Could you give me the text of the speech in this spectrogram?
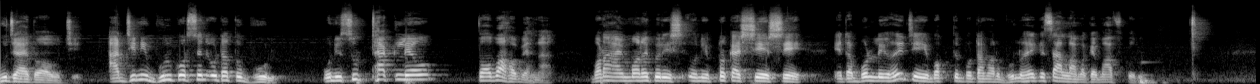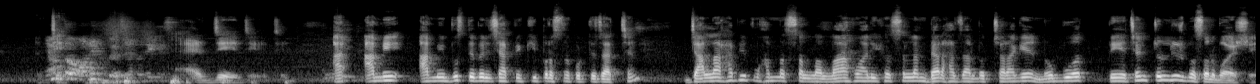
বুঝায় দেওয়া উচিত। আর যিনি ভুল করছেন ওটা তো ভুল। উনি চুপ থাকলেও তবা হবে না। বরং আমি মনে করি উনি প্রকাশ্যে এসে এটা বললেই হয় যে এই বক্তব্যটা আমার ভুল হয়ে গেছে আল্লাহ আমাকে মাফ করুন। জি জি জি। আমি আমি বুঝতে পেরেছি আপনি কি প্রশ্ন করতে চাচ্ছেন। জাল্লার হাবিব মোহাম্মদ সাল্লাহ আলী হাসাল্লাম দেড় হাজার বছর আগে নবুয়ত পেয়েছেন চল্লিশ বছর বয়সে।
